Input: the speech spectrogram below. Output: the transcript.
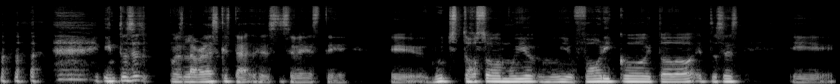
Entonces, pues la verdad es que está, se ve este, eh, muy chistoso, muy, muy eufórico y todo. Entonces, eh,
